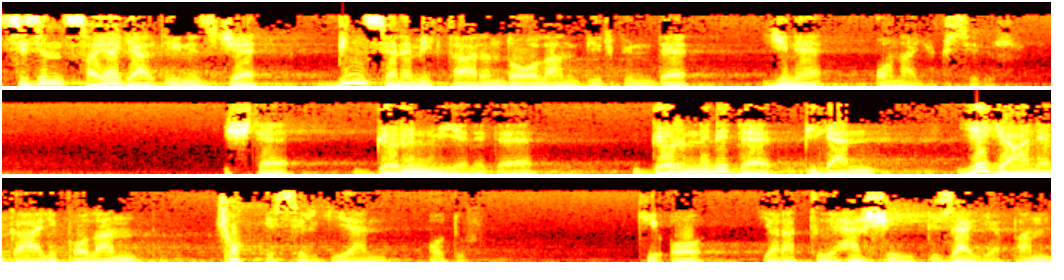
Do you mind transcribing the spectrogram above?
sizin saya geldiğinizce bin sene miktarında olan bir günde yine ona yükselir. İşte görünmeyeni de, görüneni de bilen, yegane galip olan, çok esirgiyen O'dur. Ki O, yarattığı her şeyi güzel yapan,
